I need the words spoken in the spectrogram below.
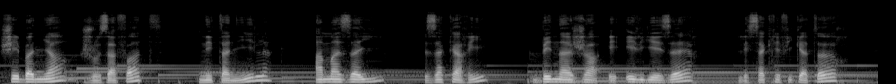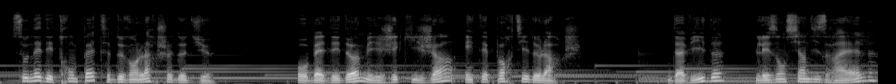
Shebania, Josaphat, Nethanil, Amazaï, Zacharie, Benaja et Eliezer, les sacrificateurs, sonnaient des trompettes devant l'arche de Dieu. Obed-Edom et Jekija étaient portiers de l'arche. David, les anciens d'Israël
